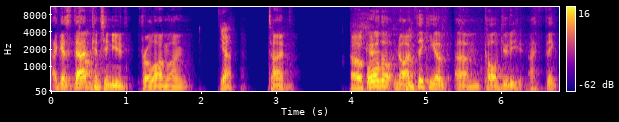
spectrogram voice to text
I guess, that continued for a long, long Yeah, time. Okay. Or although, no, I'm thinking of um, Call of Duty. I think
